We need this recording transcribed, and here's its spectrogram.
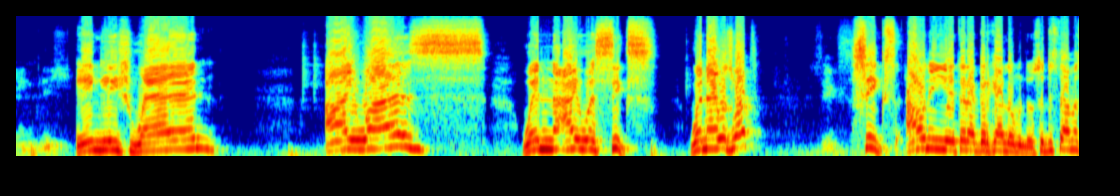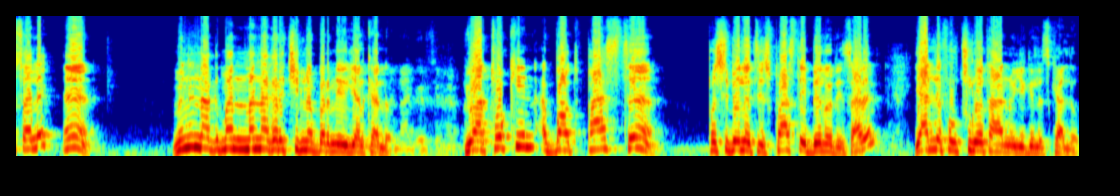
English. English when I was when I was six. When I was what? Six. Six. አሁን እየተናገርክ ያለው ምንድን ነው? ስድስት ዓመት ሳለኝ እ ምን እናግ- መን- መናገር እችል ነበር ነው እያልክ ያለው። መናገር እችል ነበር። You are talking about past uh, possibilities, past abilities አይደል? ያለፈው ችሎታ ነው እየገለጽክ ያለው።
